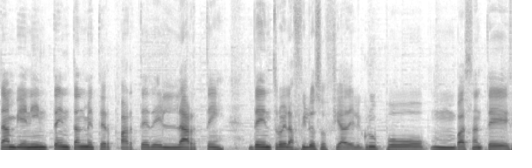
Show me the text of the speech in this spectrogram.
también intentan meter parte del arte dentro de la filosofía del grupo, mm, bastante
